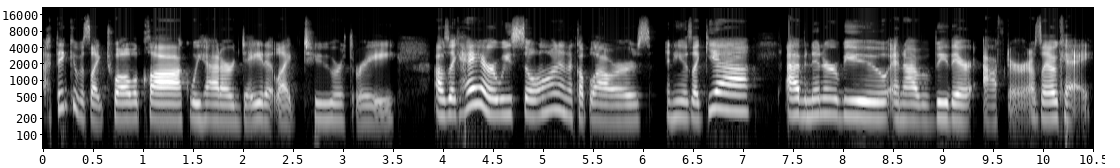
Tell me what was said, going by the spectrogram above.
I think it was like 12 o'clock. We had our date at like two or three. I was like, hey, are we still on in a couple hours? And he was like, yeah. I have an interview and I will be there after. I was like, okay.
